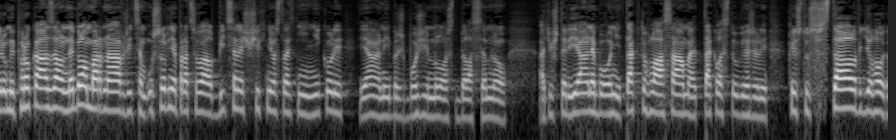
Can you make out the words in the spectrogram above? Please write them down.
kterou mi prokázal, nebyla marná, vždyť jsem úslovně pracoval více než všichni ostatní, nikoli já, nejbrž boží milost byla se mnou. Ať už tedy já nebo oni, tak to hlásáme, takhle jste uvěřili. Kristus vstal, viděl ho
